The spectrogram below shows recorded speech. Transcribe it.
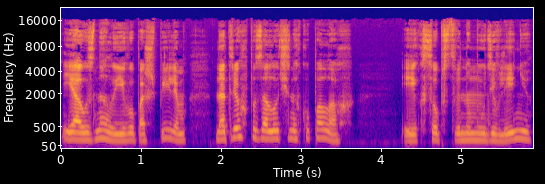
Я узнала его по шпилям на трех позолоченных куполах и, к собственному удивлению,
